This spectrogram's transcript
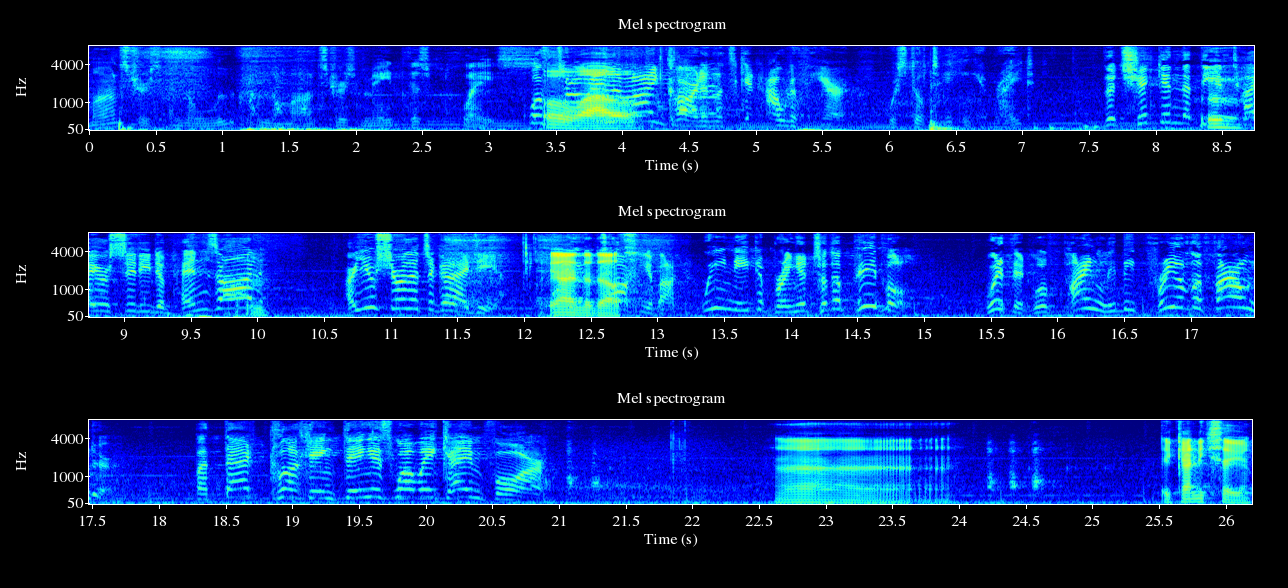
monsters, and the loot from the monsters made this place. Oh, well, Oh, throw wow. in the mine cart and let's get out of here. We're still taking it, right? The chicken that the entire city depends on? Are you sure that's a good idea? Yeah, inderdaad. Talking about we need to bring it to the people. With it, we'll finally be free of the founder. But that clucking thing is what we came for. Eh, ik kan niks zeggen.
